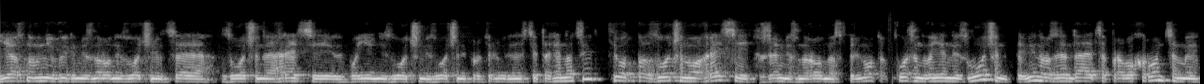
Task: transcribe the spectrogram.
Є основні види міжнародних злочинів: це злочини агресії, воєнні злочини, злочини проти людяності та геноцид. І от по злочину агресії вже міжнародна спільнота. Кожен воєнний злочин він розглядається правоохоронцями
